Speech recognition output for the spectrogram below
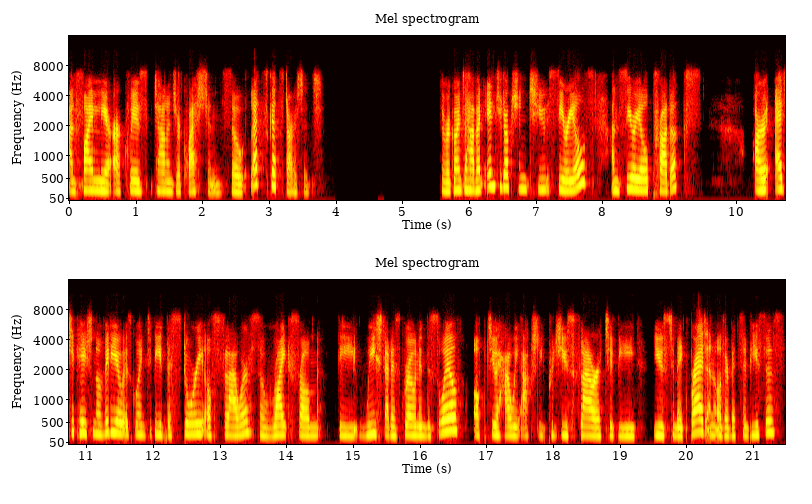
and finally our quiz challenge challenger question. So let's get started. So we're going to have an introduction to cereals and cereal products. Our educational video is going to be the story of flour. So right from the wheat that is grown in the soil up to how we actually produce flour to be used to make bread and other bits and pieces.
